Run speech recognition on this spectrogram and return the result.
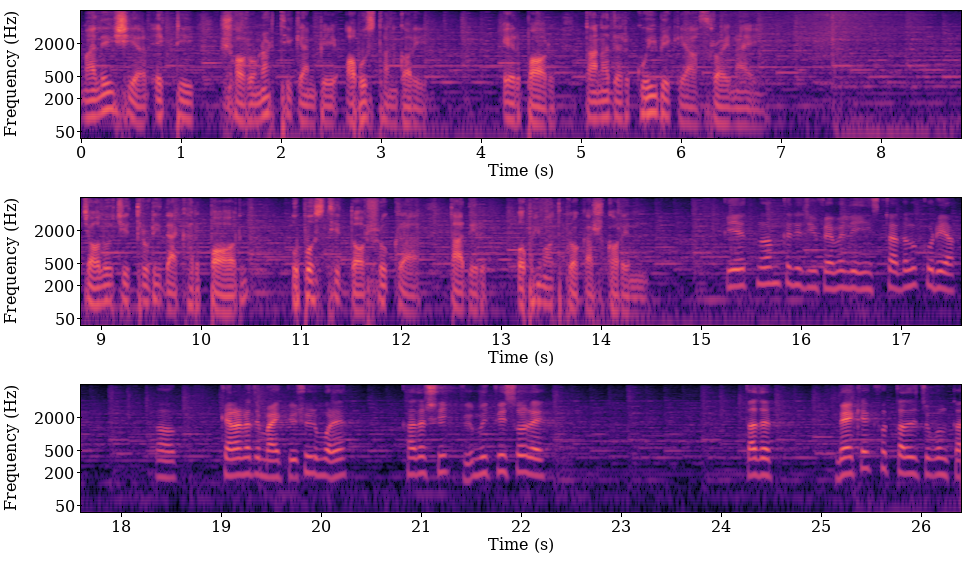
মালয়েশিয়ার একটি শরণার্থী ক্যাম্পে অবস্থান করে। এরপর কানাডার কুইবেকে আশ্রয় নেয়। চলচ্চিত্রটি দেখার পর উপস্থিত দর্শকরা তাদের অভিমত প্রকাশ করেন। ভিয়েতনাম থেকে যে ফ্যামিলি স্ট্রাগল করে আহ, কানাডাতে মাইগ্রেশন করে তাদের সেই মিগ্রেশনে তাদের ব্যাক এক ফুট তাদের জীবন তা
